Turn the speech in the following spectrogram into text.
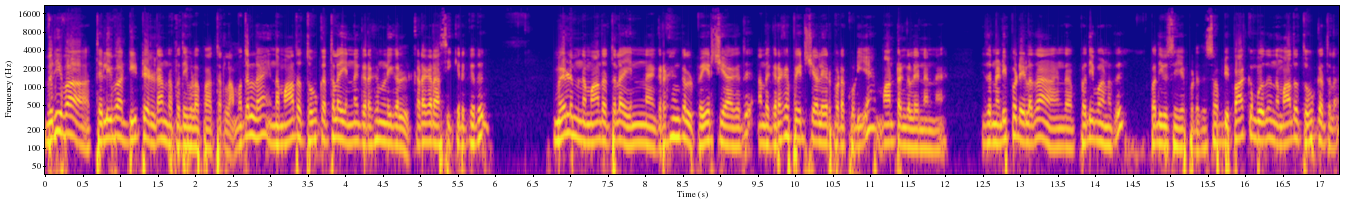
விரிவாக தெளிவாக டீட்டெயில்டாக அந்த பதிவில் பார்த்துடலாம் முதல்ல இந்த மாத துவக்கத்தில் என்ன கிரகநிலைகள் கடகராசிக்கு இருக்குது? மேலும் இந்த மாதத்தில் என்ன கிரகங்கள் பயிற்சி ஆகுது அந்த கிரக பயிற்சியால் ஏற்படக்கூடிய மாற்றங்கள் என்னென்ன? இதன் அடிப்படையில் தான் இந்த பதிவானது பதிவு செய்யப்படுது. ஸோ அப்படி பார்க்கும்போது இந்த மாத துவக்கத்தில்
